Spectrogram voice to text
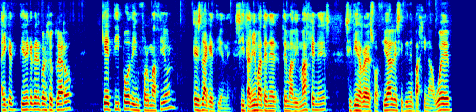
hay que, tiene que tener el colegio claro qué tipo de información es la que tiene. Si también va a tener tema de imágenes, si tiene redes sociales, si tiene página web,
